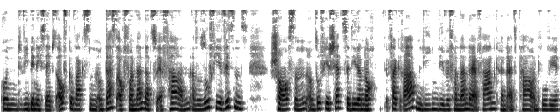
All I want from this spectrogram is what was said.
Und wie bin ich selbst aufgewachsen? Und das auch voneinander zu erfahren. Also so viel Wissenschancen und so viel Schätze, die dann noch vergraben liegen, die wir voneinander erfahren können als Paar und wo wir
